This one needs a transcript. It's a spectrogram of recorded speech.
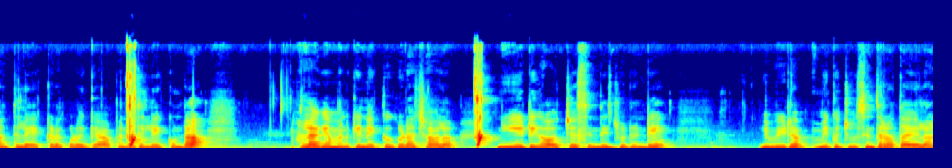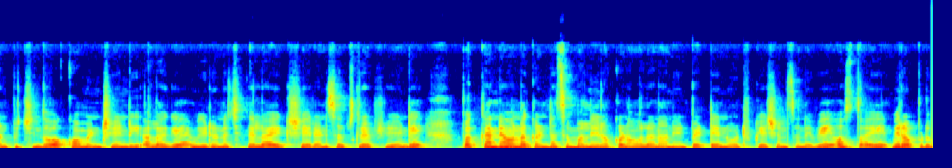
మధ్యలో ఎక్కడ కూడా గ్యాప్ అనేది లేకుండా. అలాగే మనకి నెక్ కూడా చాలా నీట్గా వచ్చేసింది. చూడండి. ఈ వీడియో మీకు చూసిన తర్వాత ఎలా అనిపించిందో కామెంట్ చేయండి. అలాగే వీడియో నచ్చితే లైక్ షేర్ అండ్ సబ్స్క్రైబ్ చేయండి. పక్కనే ఉన్న గంట సింబల్ని నొక్కడం వలన నేను పెట్టే నోటిఫికేషన్స్ అనేవి వస్తాయి. మీరు అప్పుడు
